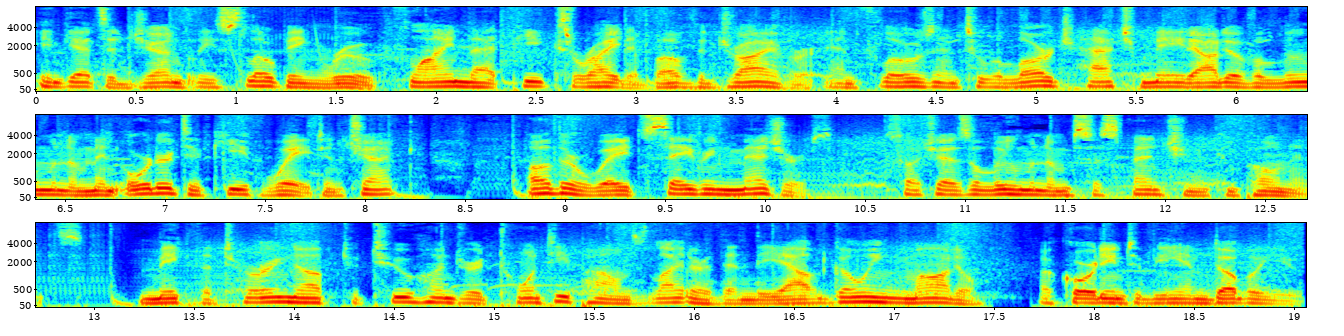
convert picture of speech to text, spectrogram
it gets a gently sloping roof line that peaks right above the driver and flows into a large hatch made out of aluminum in order to keep weight in check. Other weight-saving measures, such as aluminum suspension components, make the Touring up to 220 pounds lighter than the outgoing model, according to BMW.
